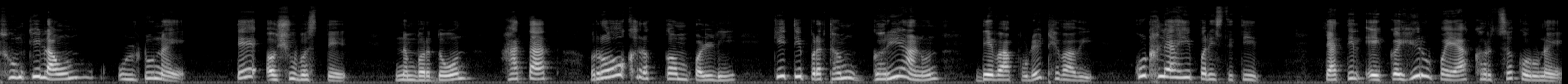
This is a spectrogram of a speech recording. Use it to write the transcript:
थुंकी लावून उलटू नये. ते अशुभ असते. नंबर दोन हातात रोख रक्कम पडली की ती प्रथम घरी आणून देवापुढे ठेवावी. कुठल्याही परिस्थितीत त्यातील एकही रुपया खर्च करू नये.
